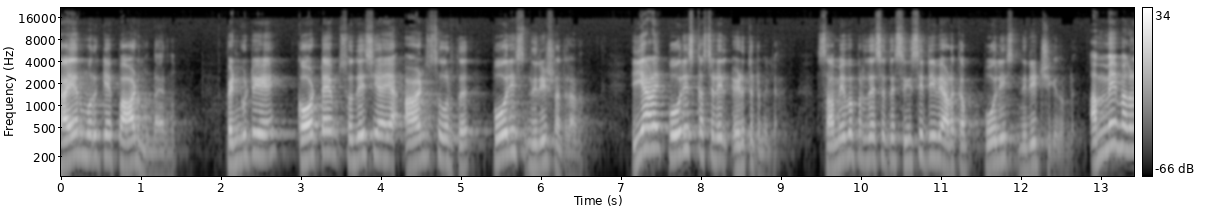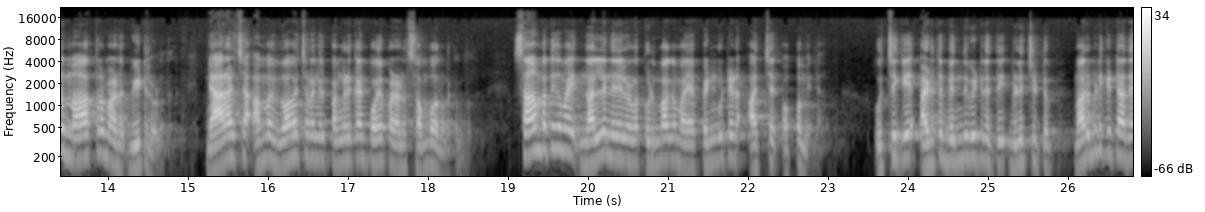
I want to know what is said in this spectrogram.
കയർ മുറുക്കിയ പാടുമുണ്ടായിരുന്നു. പെൺകുട്ടിയെ കോട്ടയം സ്വദേശിയായ ആൺ സുഹൃത്ത് പോലീസ് നിരീക്ഷണത്തിലാണ്. ഇയാളെ പോലീസ് കസ്റ്റഡിയിൽ എടുത്തിട്ടുമില്ല. സമീപ പ്രദേശത്തെ സി സി ടി വി അടക്കം പോലീസ് നിരീക്ഷിക്കുന്നുണ്ട്. അമ്മയും മകളും മാത്രമാണ് വീട്ടിലുള്ളത്. ഞായറാഴ്ച അമ്മ വിവാഹ ചടങ്ങിൽ പങ്കെടുക്കാൻ പോയപ്പോഴാണ് സംഭവം നടക്കുന്നത്. സാമ്പത്തികമായി നല്ല നിലയിലുള്ള കുടുംബാംഗമായ പെൺകുട്ടിയുടെ അച്ഛൻ ഒപ്പമില്ല. ഉച്ചയ്ക്ക് അടുത്ത ബന്ധു വീട്ടിലെത്തി വിളിച്ചിട്ടും മറുപടി കിട്ടാതെ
